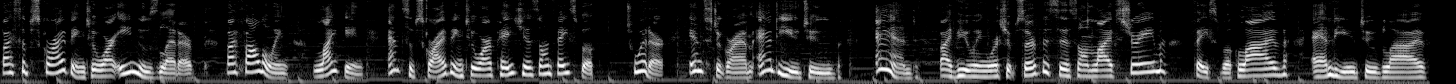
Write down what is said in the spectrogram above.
by subscribing to our e newsletter, by following, liking, and subscribing to our pages on Facebook, Twitter, Instagram, and YouTube, and by viewing worship services on live stream, Facebook Live, and YouTube Live.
